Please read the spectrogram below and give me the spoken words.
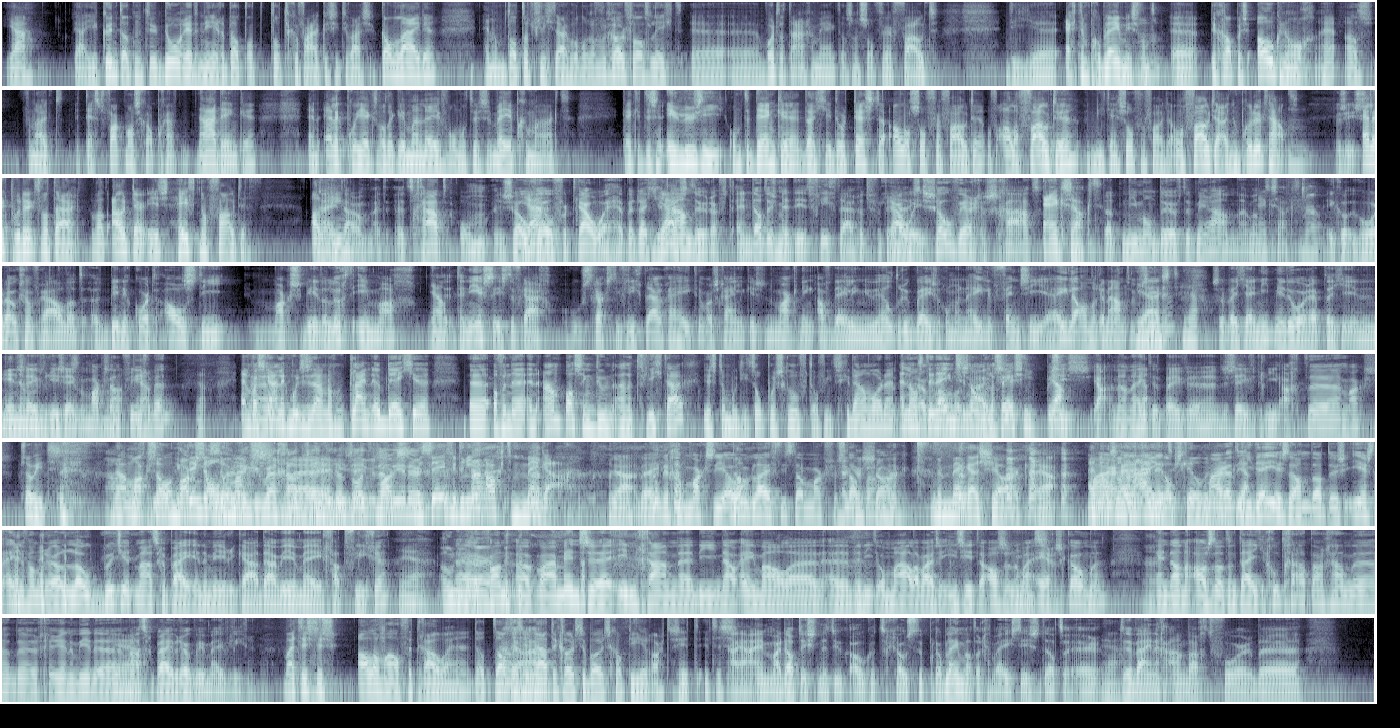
ja. ja, je kunt dat natuurlijk doorredeneren dat dat tot gevaarlijke situaties kan leiden. En omdat dat vliegtuig onder een vergrootglas ligt, wordt dat aangemerkt als een softwarefout die eh, echt een probleem is. Want eh, de grap is ook nog, hè, als vanuit het testvakmanschap gaat nadenken. En elk project wat ik in mijn leven ondertussen mee heb gemaakt. Kijk, het is een illusie om te denken dat je door testen alle softwarefouten, of alle fouten, niet eens softwarefouten, alle fouten uit een product haalt. Precies. Elk product wat daar wat out there is, heeft nog fouten. Nee, Alleen, daarom, het, het gaat om zoveel Ja. vertrouwen hebben dat je Juist. het aandurft. En dat is met dit vliegtuig. Het vertrouwen Juist. is zo ver geschaad exact, dat niemand durft het meer aan. Want exact. Ja. Ik, ik hoorde ook zo'n verhaal dat binnenkort, als die Max weer de lucht in mag. Ja. Ten eerste is de vraag hoe straks die vliegtuigen heten. Waarschijnlijk is de marketingafdeling nu heel druk bezig om een hele fancy, hele andere naam te verzinnen. Juist, ja. Zodat jij niet meer door hebt dat je in een, In een- 737 Max aan het vliegen Ja. bent. Ja. En waarschijnlijk Eh. moeten ze daar nog een klein updateje eh, of een, eh, een aanpassing doen aan het vliegtuig. Dus er moet iets opgeschroefd of iets gedaan worden. Dat en dan is het ineens een andere uitziet. versie. Precies, ja. En dan heet Ja. het even de 738 eh, Max. Zoiets. nou, Max zal... Max ik denk dat zal de er Max... denk ik weggaan. Nee, 737 dat wordt Max. De 738 Mega. Ja, de enige Max die overblijft is dan Max Verstappen. Shark. De Mega Shark. Ja. dan zo'n haai erop schilderen Maar het ja. idee is dan dat dus eerst een of andere low-budget maatschappij in Amerika daar weer mee gaat vliegen. Ja. Oh, Eh, van, eh, waar mensen ingaan eh, die nou eenmaal er niet om malen waar ze in zitten als ze er maar ergens komen. En dan als dat een tijdje goed gaat, dan gaan de, de gerenommeerde Ja. maatschappijen er ook weer mee vliegen. Maar het is dus allemaal vertrouwen. Hè? Dat, dat is inderdaad de grootste boodschap die hierachter zit. Het is, Nou ja, en, maar dat is natuurlijk ook het grootste probleem wat er geweest is. Dat er Ja. te weinig aandacht voor de,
